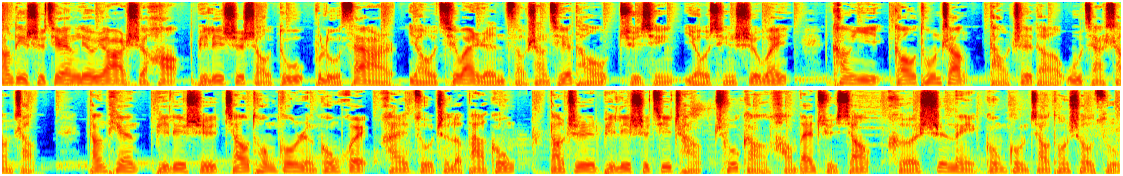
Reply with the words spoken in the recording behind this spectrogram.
当地时间六月二十号比利时首都布鲁塞尔有七万人走上街头举行游行示威抗议高通胀导致的物价上涨。当天比利时交通工人工会还组织了罢工导致比利时机场出港航班取消和市内公共交通受阻。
